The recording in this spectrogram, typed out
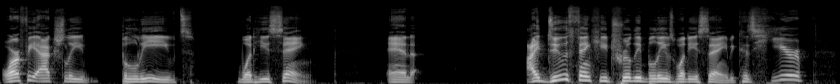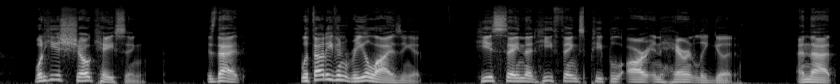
or if he actually believed what he's saying. And I do think he truly believes what he's saying because here, what he is showcasing is that without even realizing it, he is saying that he thinks people are inherently good and that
